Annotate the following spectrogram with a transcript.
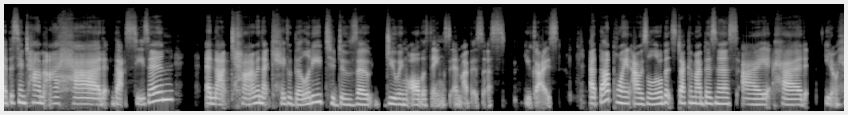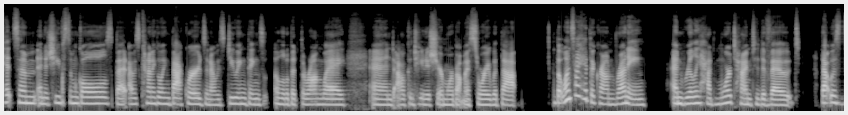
at the same time, I had that season and that time and that capability to devote doing all the things in my business, you guys. At that point, I was a little bit stuck in my business. I had you know, hit some and achieve some goals, but I was kind of going backwards and I was doing things a little bit the wrong way. And I'll continue to share more about my story with that. But once I hit the ground running and really had more time to devote, that was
